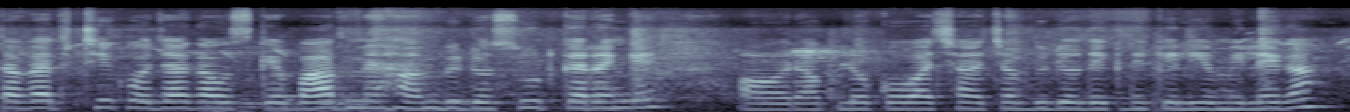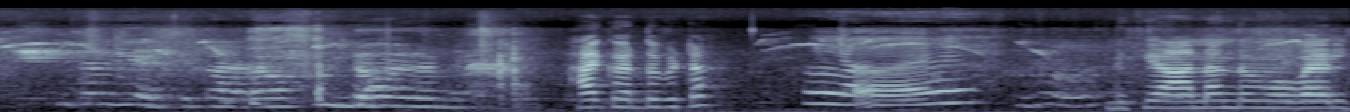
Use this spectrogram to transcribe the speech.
तबीयत ठीक हो जाएगा, उसके बाद में हम वीडियो शूट करेंगे और आप लोग को अच्छा अच्छा वीडियो देखने के लिए मिलेगा। हाय कर दो बेटा। देखिए, आनंद मोबाइल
